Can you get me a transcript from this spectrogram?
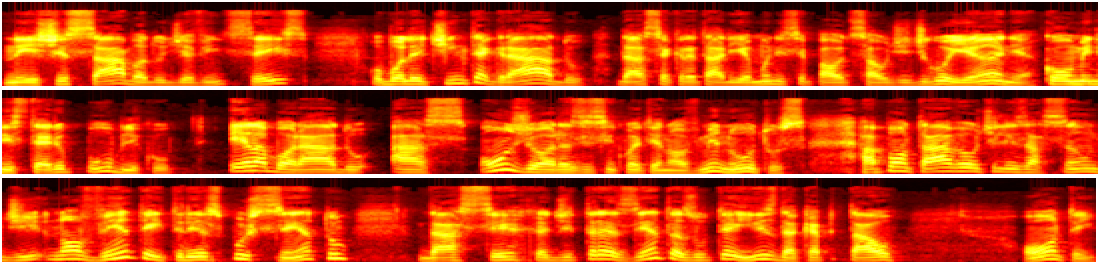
Neste sábado, dia 26, o boletim integrado da Secretaria Municipal de Saúde de Goiânia com o Ministério Público elaborado às 11 horas e 59 minutos, apontava a utilização de 93% das cerca de 300 UTIs da capital Ontem,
